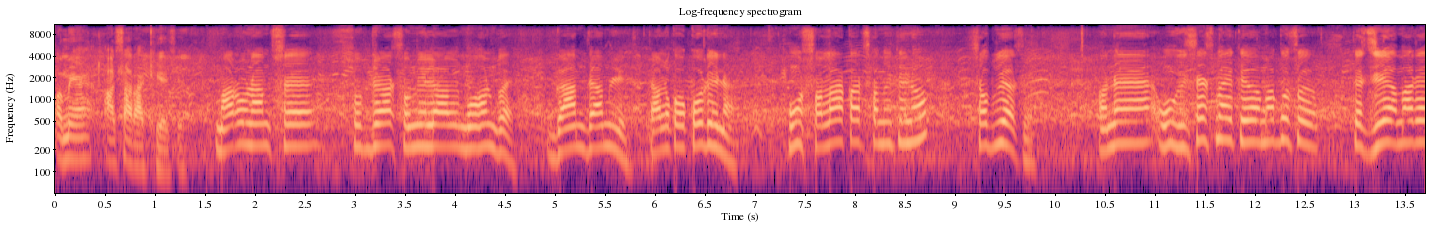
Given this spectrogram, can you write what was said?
અમે આશા રાખીએ છીએ. મારું નામ છે સુદ્રા સોનીલાલ મોહનભાઈ ગામ દામલી તાલુકો કોડીના હું સલાહકાર સમિતિનો સભ્ય છું. અને હું વિશેષમાં એ કહેવા માગું છું કે જે અમારે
